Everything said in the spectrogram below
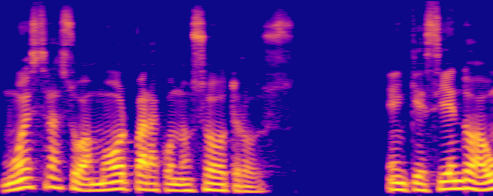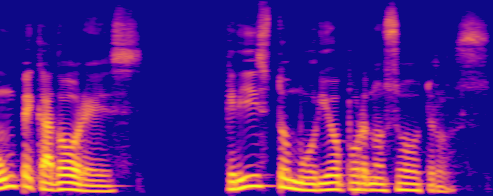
muestra su amor para con nosotros, en que siendo aún pecadores, Cristo murió por nosotros.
